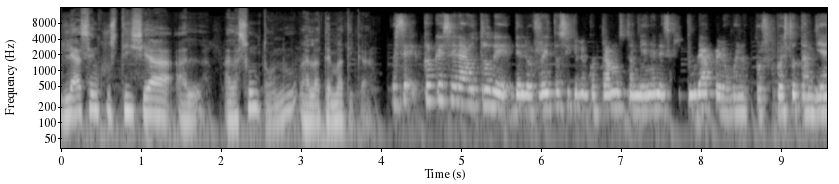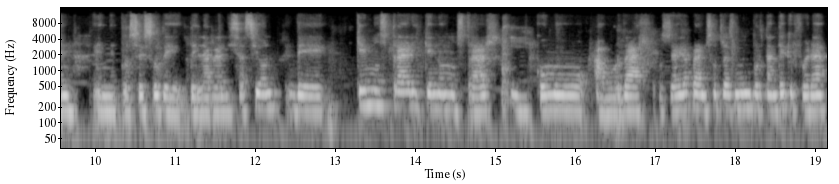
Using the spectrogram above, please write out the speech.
le hacen justicia al, asunto, ¿no? A la temática. Pues eh, creo que ese era otro de, los retos y que lo encontramos también en la escritura, pero bueno, por supuesto también en el proceso de, de la realización de qué mostrar y qué no mostrar y cómo abordar. O sea, era para nosotras muy importante que fuera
